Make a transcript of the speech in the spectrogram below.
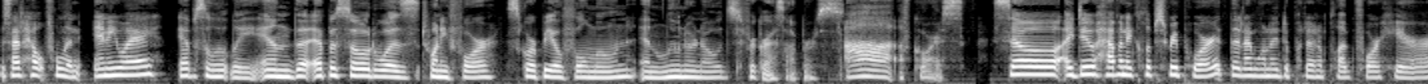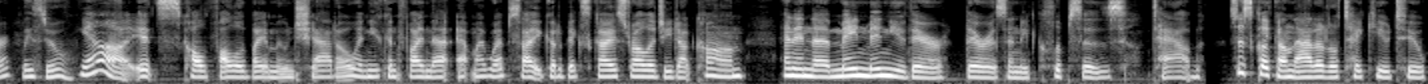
Is that helpful in any way? Absolutely. And the episode was 24 Scorpio full moon and lunar nodes for grasshoppers. Ah, of course. So I do have an eclipse report that I wanted to put in a plug for here. Please do. Yeah, it's called Followed by a Moon Shadow, and you can find that at my website. Go to bigskyAstrology.com And in the main menu there, there is an eclipses tab. So just click on that. It'll take you to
